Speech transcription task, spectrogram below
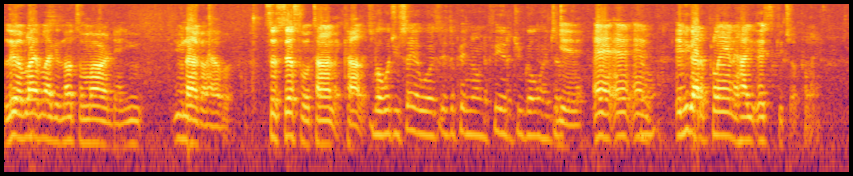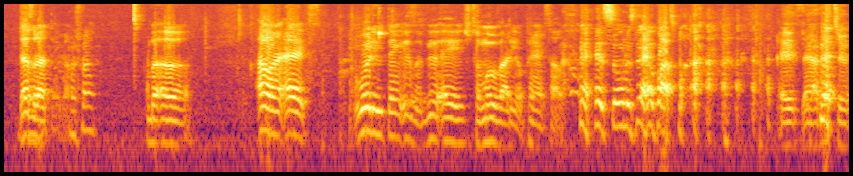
live life like it's no tomorrow, then you you're not gonna have a successful time in college. But what you said was it's depending on the field that you go into. Yeah, and and and Mhm. if you got a plan and how you execute your plan, that's what I think. Of. That's right. But uh, I want to ask, what do you think is a good age to move out of your parents' house? as soon as that possible. Hey, Sam, that's true.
